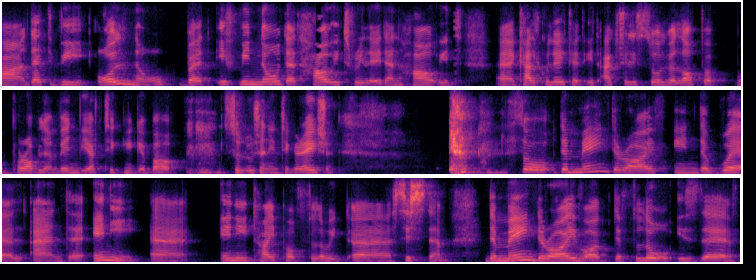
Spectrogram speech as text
uh, that we all know, but if we know that how it related and how it uh, calculated, it actually solve a lot of problem when we are thinking about solution integration. so the main drive in the well and uh, any uh, any type of fluid uh, system, the main drive of the flow is the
